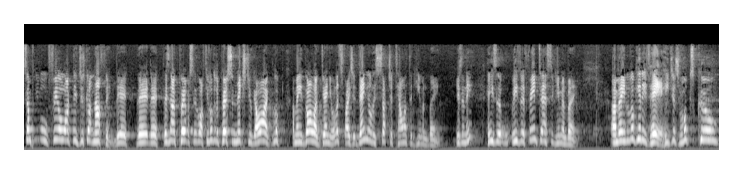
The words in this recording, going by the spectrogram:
Some people feel like they've just got nothing. They're, they're, they're, there's no purpose in their life. You look at the person next to you and go, oh, look, I mean, a guy like Daniel, let's face it, Daniel is such a talented human being, isn't he? He's a, he's a fantastic human being. I mean, look at his hair. He just looks cool.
